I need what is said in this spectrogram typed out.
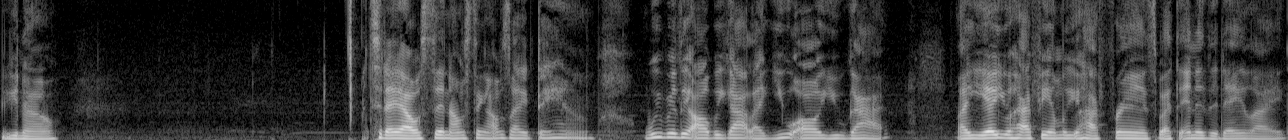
you know today I was sitting, I was thinking, I was like, damn, we really all we got. Like you all you got. Like yeah, you'll have family, you'll have friends, but at the end of the day, like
